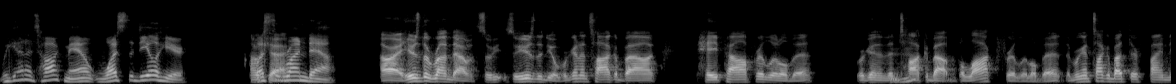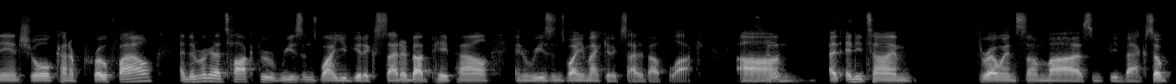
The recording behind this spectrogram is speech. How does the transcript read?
we got to talk, man. What's the deal here? What's okay. the rundown? All right, here's the rundown. So, so here's the deal. We're going to talk about PayPal for a little bit. We're going to then mm-hmm. talk about Block for a little bit. Then we're going to talk about their financial kind of profile. And then we're going to talk through reasons why you'd get excited about PayPal and reasons why you might get excited about Block. Um, at any time throw in some uh, some feedback. So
